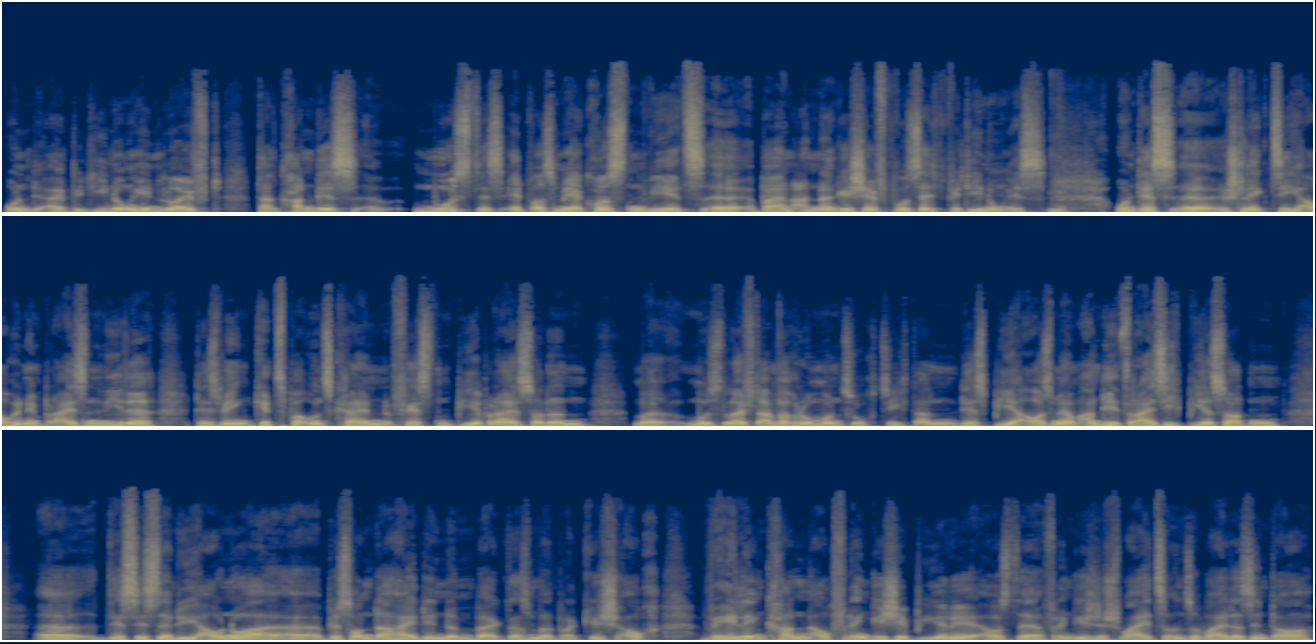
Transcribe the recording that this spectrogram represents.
und eine Bedienung hinläuft, dann kann das, äh, muss das etwas mehr kosten wie jetzt äh, bei einem anderen Geschäft, wo Selbstbedienung ist. Ja. Und das äh, schlägt sich auch in den Preisen nieder. Deswegen gibt es bei uns keinen festen Bierpreis, sondern man muss, läuft einfach rum und sucht sich dann das Bier aus. Wir haben an die 30 Biersorten. Äh, das ist natürlich auch noch eine Besonderheit in Nürnberg, dass man praktisch auch wählen kann. Auch fränkische Biere aus der fränkischen Schweiz und so weiter sind da.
